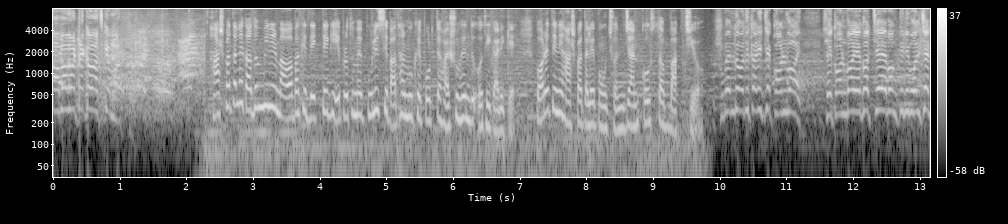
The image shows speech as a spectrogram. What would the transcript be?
বাবা মাটাকেও আজকে মারছে। হাসপাতালে কাদম্বিনীর মা বাবাকে দেখতে গিয়ে প্রথমে পুলিশি বাধার মুখে পড়তে হয় শুভেন্দু অধিকারীকে। পরে তিনি হাসপাতালে পৌঁছন যান কৌস্তব বাগচিও। শুভেন্দু অধিকারীর যে কনভয় সেই কনভয় এগোচ্ছে এবং তিনি বলছেন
